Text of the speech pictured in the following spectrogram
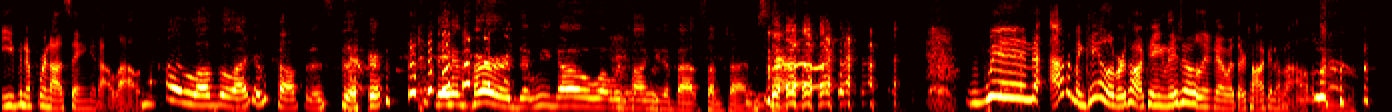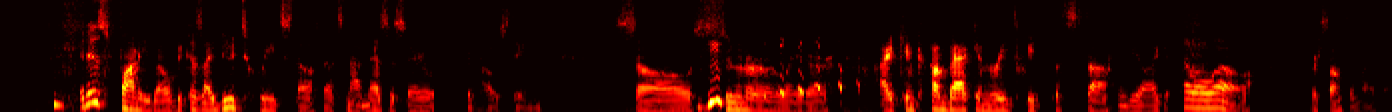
even if we're not saying it out loud. I love the lack of confidence there. they have heard that we know what we're talking about sometimes. When Adam and Caleb are talking, they totally know what they're talking about. It is funny though because I do tweet stuff that's not necessarily posting. So sooner or later, I can come back and retweet the stuff and be like, "LOL," or something like that.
